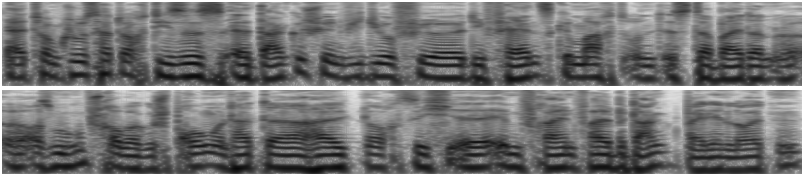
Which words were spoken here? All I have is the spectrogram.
Äh, Tom Cruise hat auch dieses äh, Dankeschön-Video für die Fans gemacht und ist dabei dann äh, aus dem Hubschrauber gesprungen und hat da halt noch sich äh, im freien Fall bedankt bei den Leuten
